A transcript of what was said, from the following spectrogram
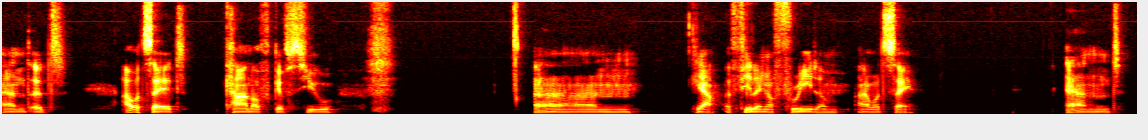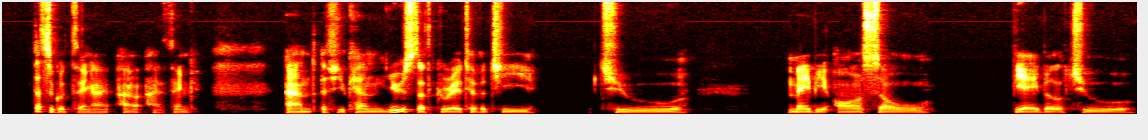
And it i would say it kind of gives you um yeah a feeling of freedom i would say and that's a good thing I, I, I think And if you can use that creativity to maybe also be able to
